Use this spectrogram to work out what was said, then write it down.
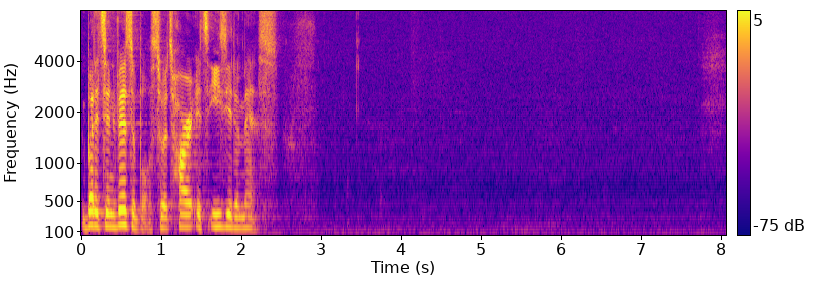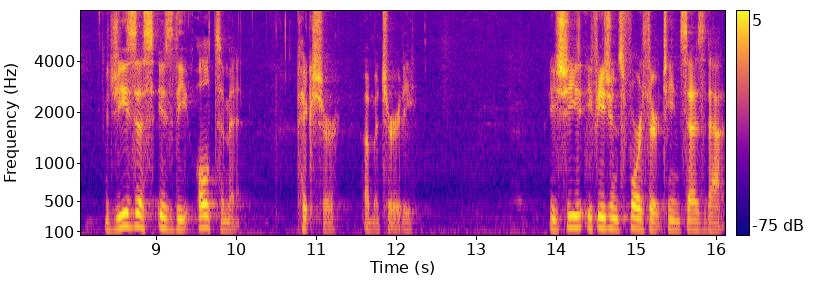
But it's invisible, so it's hard, it's easy to miss. Jesus is the ultimate picture of maturity. Ephesians 4:13 says that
